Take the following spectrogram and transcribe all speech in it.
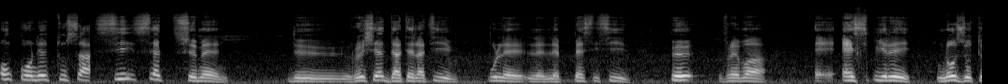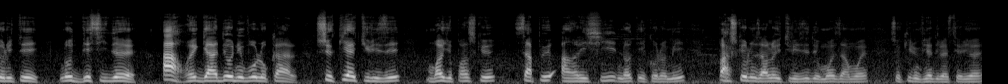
On connaît tout ça. Si cette semaine de recherche d'alternatives pour les, pesticides peut vraiment eh, inspirer nos autorités, nos décideurs à regarder au niveau local ce qui est utilisé, moi je pense que ça peut enrichir notre économie parce que nous allons utiliser de moins en moins ce qui nous vient de l'extérieur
